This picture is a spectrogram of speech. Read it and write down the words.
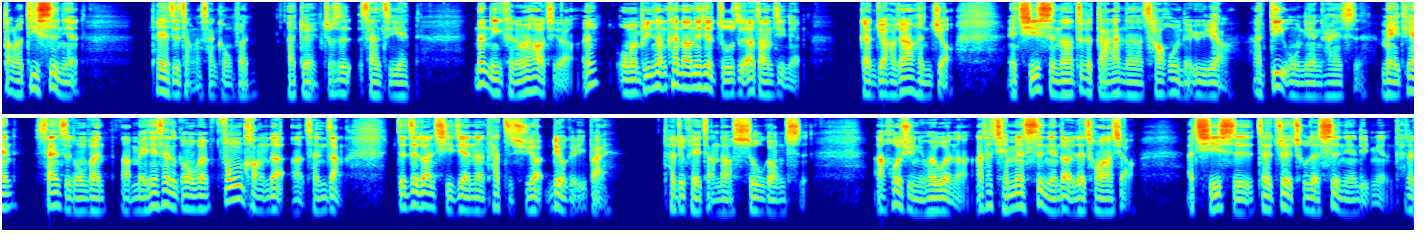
到了第四年，它也只长了三公分啊，对，就是三十页。那你可能会好奇了，诶，我们平常看到那些竹子要长几年？感觉好像很久，诶，其实呢，这个答案呢超乎你的预料啊！第五年开始，每天三十公分啊，每天三十公分，疯狂的啊成长。在这段期间呢，它只需要六个礼拜，它就可以长到十五公尺啊！或许你会问了啊，它前面四年到底在冲啊小啊？其实，在最初的四年里面，它的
